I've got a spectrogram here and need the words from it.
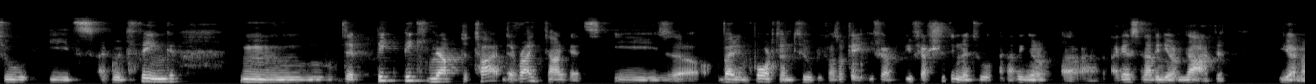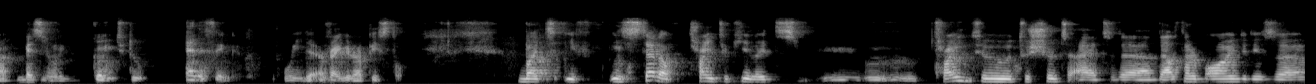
two it's a good thing. Mm, the pick, picking up the tar- the right targets is uh, very important too because okay if you're if you're shooting and having your uh, against having your guard you are not basically going to do anything with a regular pistol. But if instead of trying to kill it mm, trying to to shoot at the, altar boy that is uh,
